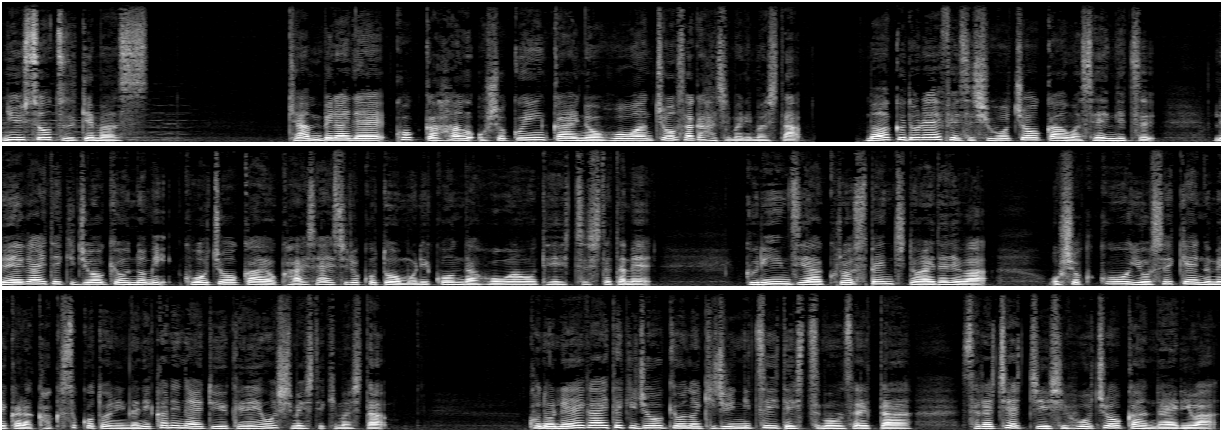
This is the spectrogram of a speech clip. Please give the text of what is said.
ニュースを続けます。キャンベラで国家反汚職委員会の法案調査が始まりました。マーク・ドレーフェス司法長官は先月、例外的状況のみ公聴会を開催することを盛り込んだ法案を提出したため、グリーンズやクロスベンチの間では、汚職行為を世間の目から隠すことになりかねないという懸念を示してきました。この例外的状況の基準について質問されたサラ・チェッチー司法長官代理は、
